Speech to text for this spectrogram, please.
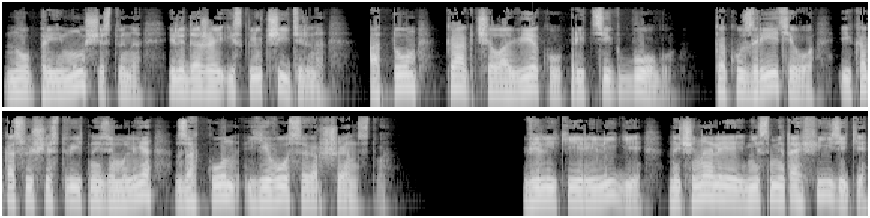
но преимущественно или даже исключительно о том, как человеку прийти к Богу, как узреть его и как осуществить на земле закон его совершенства. Великие религии начинали не с метафизики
